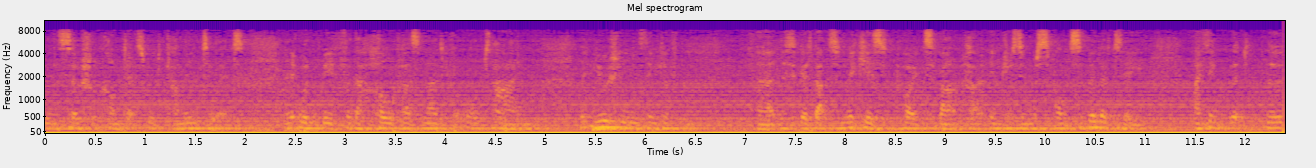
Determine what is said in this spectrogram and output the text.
the social context would come into it, and it wouldn't be for the whole personality for all time. But usually you think of, uh, this goes back to Nikki's points about her interest in responsibility. I think that the,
